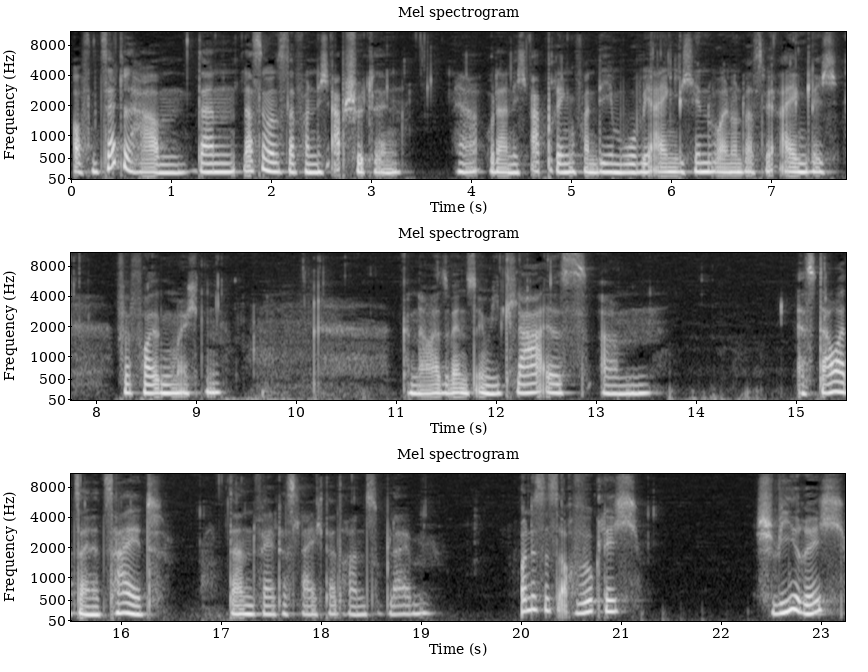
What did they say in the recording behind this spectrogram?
auf dem Zettel haben, dann lassen wir uns davon nicht abschütteln ja, oder nicht abbringen von dem, wo wir eigentlich hinwollen und was wir eigentlich verfolgen möchten. Genau, also wenn es irgendwie klar ist, ähm, es dauert seine Zeit, dann fällt es leichter dran zu bleiben. Und es ist auch wirklich schwierig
